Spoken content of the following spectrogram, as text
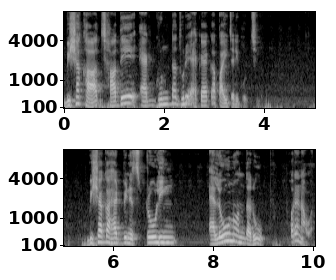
Bishakha ছাদে এক ঘণ্টা ধরে একা একা পাইচারি করছিল। Bishakha had been strolling alone on the roof for an hour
